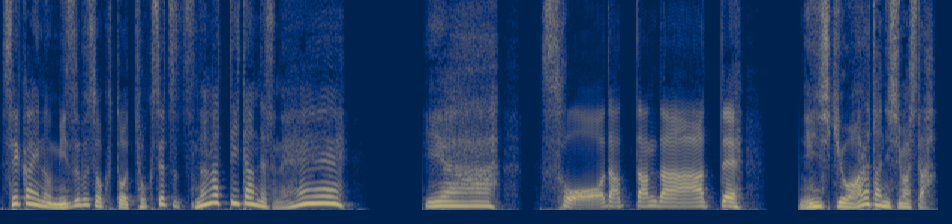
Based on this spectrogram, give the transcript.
世界の水不足と直接つながっていたんですね。いやー、そうだったんだーって認識を新たにしました。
